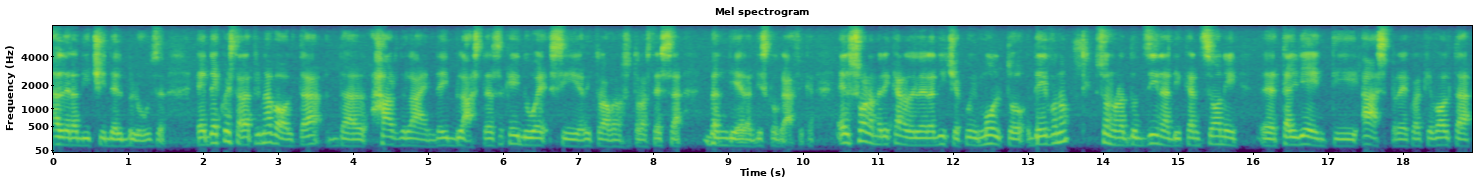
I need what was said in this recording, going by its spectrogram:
alle radici del blues ed è questa la prima volta dal hardline dei Blasters che i due si ritrovano sotto la stessa bandiera discografica. È il suono americano delle radici a cui molto devono, sono una dozzina di canzoni eh, taglienti, aspre, qualche volta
